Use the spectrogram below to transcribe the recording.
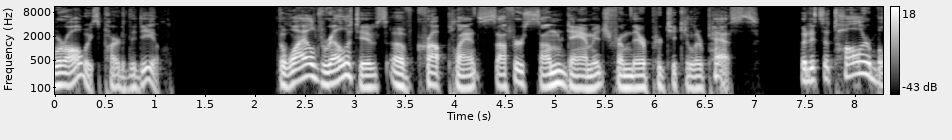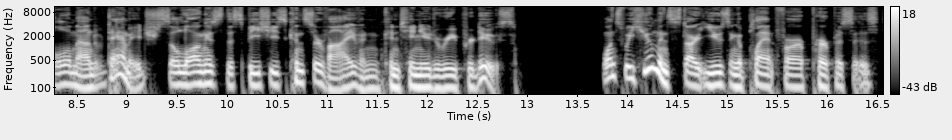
were always part of the deal. The wild relatives of crop plants suffer some damage from their particular pests, but it's a tolerable amount of damage so long as the species can survive and continue to reproduce. Once we humans start using a plant for our purposes,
